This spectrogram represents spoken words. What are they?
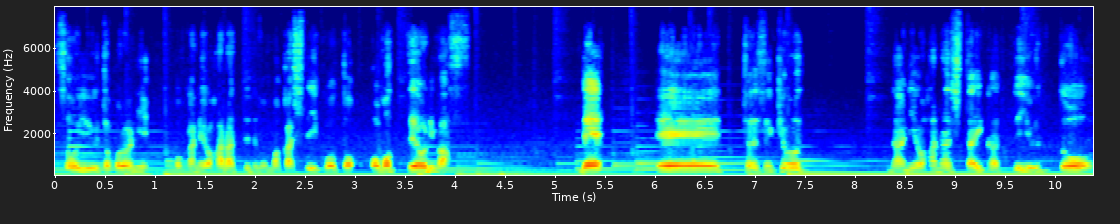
そういうところにお金を払ってでも任していこうと思っております。で、えーっとですね、今日何を話したいかっていうと、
